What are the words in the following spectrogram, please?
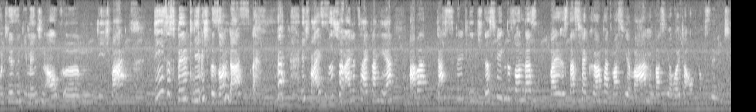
und hier sind die Menschen auch, ähm, die ich mag. Dieses Bild liebe ich besonders. ich weiß, es ist schon eine Zeit lang her, aber das Bild liebe ich deswegen besonders, weil es das verkörpert, was wir waren und was wir heute auch noch sind.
